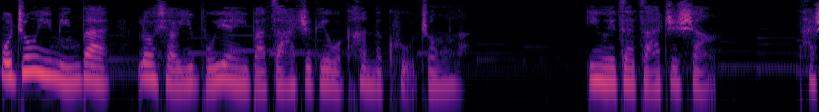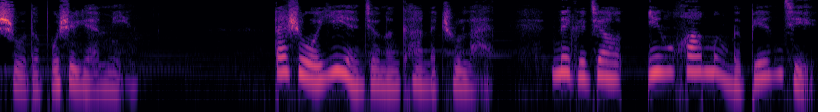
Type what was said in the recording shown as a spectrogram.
我终于明白骆小鱼不愿意把杂志给我看的苦衷了，因为在杂志上，他署的不是原名，但是我一眼就能看得出来，那个叫樱花梦的编辑，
